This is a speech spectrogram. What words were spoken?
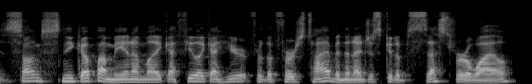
songs sneak up on me and I'm like I feel like I hear it for the first time and then I just get obsessed for a while.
